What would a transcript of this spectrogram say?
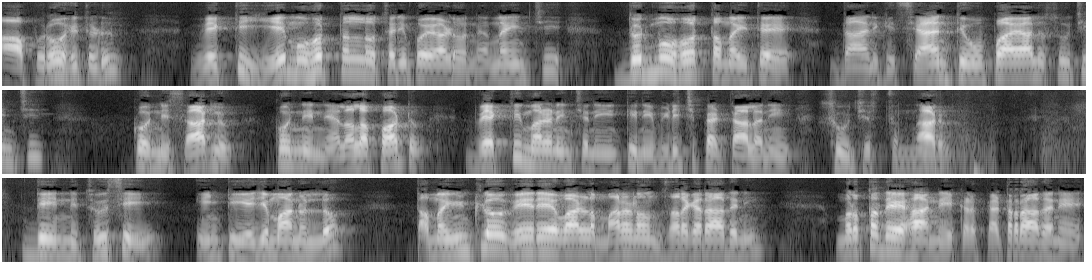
ఆ పురోహితుడు వ్యక్తి ఏ ముహూర్తంలో చనిపోయాడో నిర్ణయించి దుర్ముహూర్తమైతే దానికి శాంతి ఉపాయాలు సూచించి కొన్నిసార్లు కొన్ని నెలల పాటు వ్యక్తి మరణించిన ఇంటిని విడిచిపెట్టాలని సూచిస్తున్నారు. దీన్ని చూసి ఇంటి యజమానుల్లో తమ ఇంట్లో వేరే వాళ్ళ మరణం జరగరాదని మృతదేహాన్ని ఇక్కడ పెట్టరాదనే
